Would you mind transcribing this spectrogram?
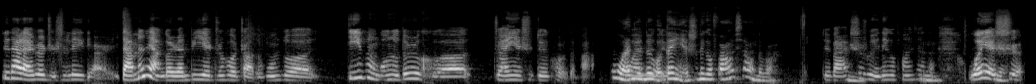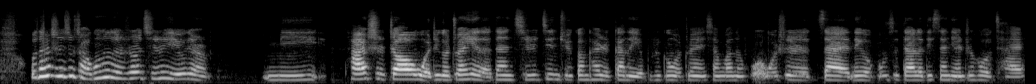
对他来说只是累点儿。咱们两个人毕业之后找的工作，第一份工作都是和专业是对口的吧？不完全对口，但也是那个方向的吧？对吧？嗯是属于那个方向的。嗯我也是，我当时去找工作的时候，其实也有点迷。他是招我这个专业的，但其实进去刚开始干的也不是跟我专业相关的活儿，我是在那个公司待了第三年之后才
